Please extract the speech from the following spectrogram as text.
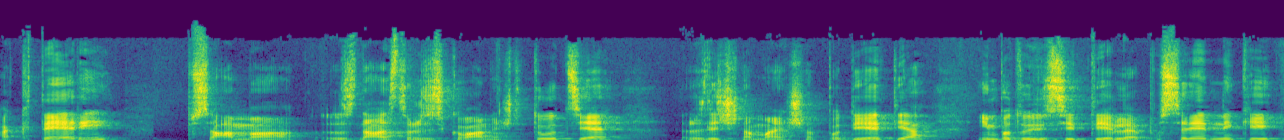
akteri, sama znanstveno-raziskovalne inštitucije, različna manjša podjetja in pa tudi vsi ti posredniki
